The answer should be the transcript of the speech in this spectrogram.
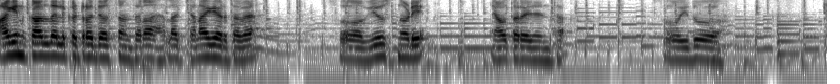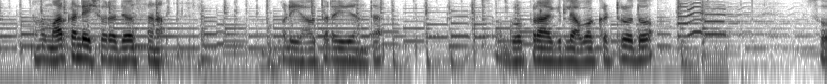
ಆಗಿನ ಕಾಲದಲ್ಲಿ ಕಟ್ಟಿರೋ ದೇವಸ್ಥಾನ ಸರ, ಎಲ್ಲ ಚೆನ್ನಾಗೇ ಇರ್ತವೆ. ಸೊ ವ್ಯೂಸ್ ನೋಡಿ ಯಾವ ಥರ ಇದೆ ಅಂತ. ಸೊ ಇದು ಮಾರ್ಕಂಡೇಶ್ವರ ದೇವಸ್ಥಾನ. ನೋಡಿ ಯಾವ ಥರ ಇದೆ ಅಂತ. ಸೊ ಗೋಪುರ ಆಗಿರಲಿ, ಅವಾಗ ಕಟ್ಟಿರೋದು. ಸೊ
